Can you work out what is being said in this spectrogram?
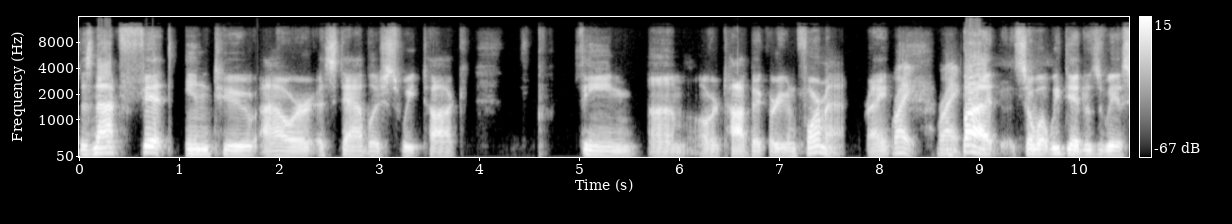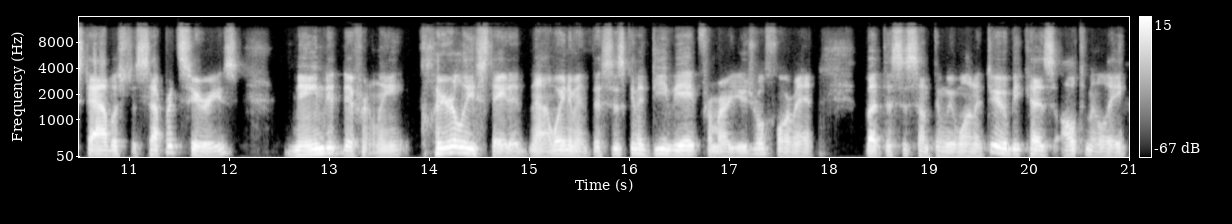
does not fit into our established sweet talk theme um, or topic or even format right? Right right. But so what we did was we established a separate series named it differently clearly stated now wait a minute this is going to deviate from our usual format but this is something we want to do because ultimately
